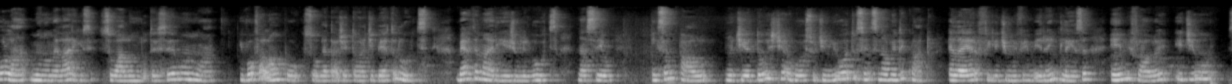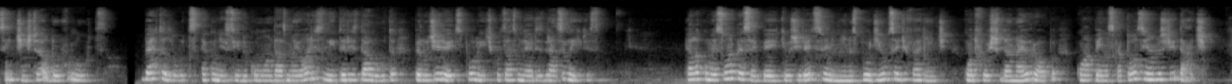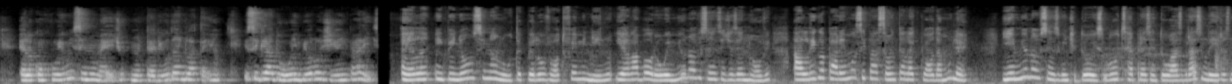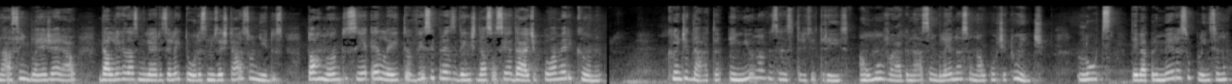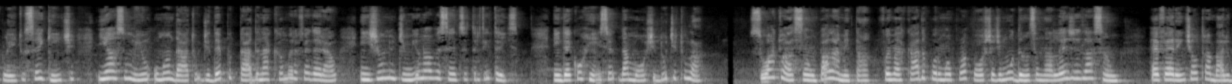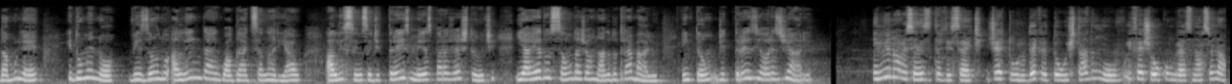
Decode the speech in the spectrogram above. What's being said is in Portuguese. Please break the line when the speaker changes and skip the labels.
Olá, meu nome é Larissa, sou aluno do terceiro ano A e vou falar um pouco sobre a trajetória de Berta Lutz. Berta Maria Júlia Lutz nasceu em São Paulo no dia 2 de agosto de 1894. Ela era filha de uma enfermeira inglesa, Amy Fowler, e de um cientista, Adolfo Lutz. Berta Lutz é conhecido como uma das maiores líderes da luta pelos direitos políticos das mulheres brasileiras. Ela começou a perceber que os direitos femininos podiam ser diferentes quando foi estudar na Europa com apenas 14 anos de idade. Ela concluiu o ensino médio no interior da Inglaterra e se graduou em biologia em Paris. Ela empenhou-se na luta pelo voto feminino e elaborou em 1919 a Liga para a Emancipação Intelectual da Mulher. E em 1922, Lutz representou as brasileiras na Assembleia Geral da Liga das Mulheres Eleitoras nos Estados Unidos, tornando-se eleita vice-presidente da Sociedade Pan-Americana. Candidata em 1933 a uma vaga na Assembleia Nacional Constituinte. Lutz teve a primeira suplência no pleito seguinte e assumiu o mandato de deputada na Câmara Federal em junho de 1933, em decorrência da morte do titular. Sua atuação parlamentar foi marcada por uma proposta de mudança na legislação referente ao trabalho da mulher e do menor, visando, além da igualdade salarial, a licença de três meses para gestante e a redução da jornada do trabalho, então de 13 horas diárias. Em 1937, Getúlio decretou o Estado Novo e fechou o Congresso Nacional.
